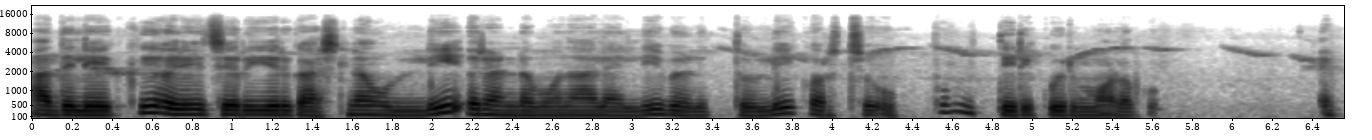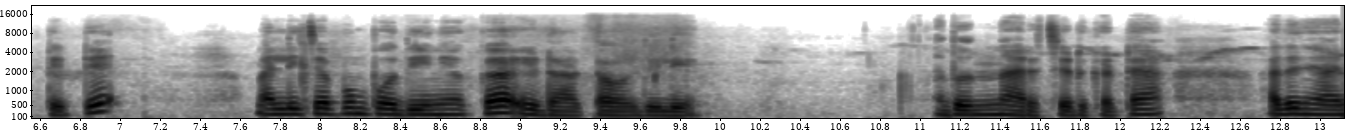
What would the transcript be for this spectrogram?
അതിലേക്ക് ഒരു ചെറിയൊരു കഷ്ണം ഉള്ളി ഒരു രണ്ട് മൂന്നാൽ അല്ലി വെളുത്തുള്ളി കുറച്ച് ഉപ്പും ഇത്തിരി കുരുമുളകും ഇട്ടിട്ട് മല്ലിച്ചപ്പും പുതിനയൊക്കെ ഇടാട്ടോ ഇതിൽ അതൊന്ന് അരച്ചെടുക്കട്ടെ. അത് ഞാൻ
